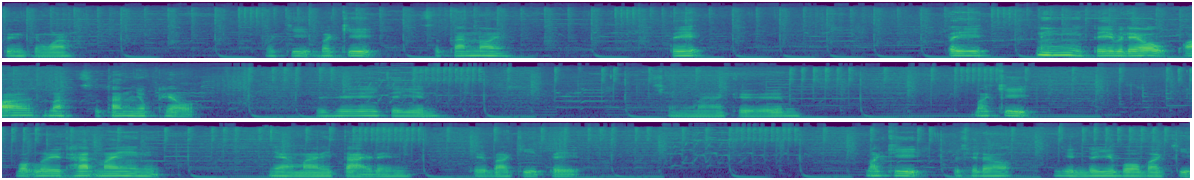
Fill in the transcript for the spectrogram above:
ตึงจังวะบากิบากิสตันหน่อยเตะเตะนี่เตะไปแล้วป้ามาสตันยกแถวเฮ้ยใจเย็นแข่งมาเกินบากิบอกเลยธาตุไม้นี่ยางมานี่ตายเลยนี่เจอบากิเตะบากิไปใช่แล้ว ยืนได้ยูบอบากิ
